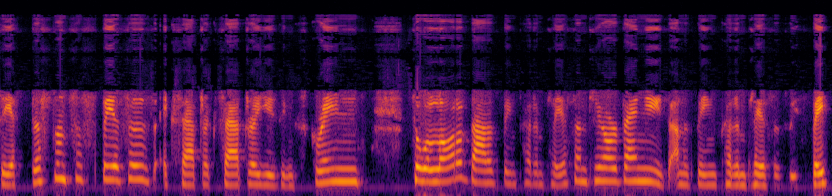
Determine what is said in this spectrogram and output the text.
safe distance of spaces, etc., etc., using screens. So a lot of that has been put in place into our venues and is being put in place as we speak.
